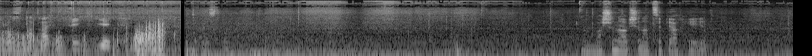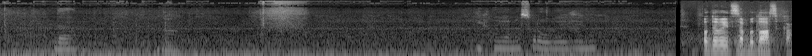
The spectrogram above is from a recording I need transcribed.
Просто офигеть. Машина вообще на цепях едет. Да. Їх, мабуть, сурові зими. Подивіться, будь ласка.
